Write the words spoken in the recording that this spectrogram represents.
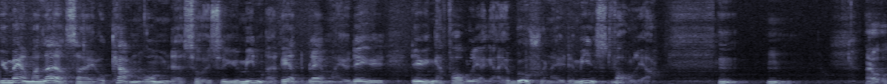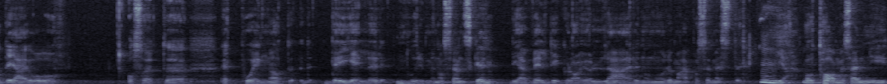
ju mer man lär sig och kan om det så, så ju mindre rädd blir man ju. Det är ju, det är ju inga farliga grejer. Bushen är ju det minst farliga. Ja, og det er jo også et, eh, et poeng at det gjelder nordmenn og svensker. De er veldig glad i å lære noe når de er på semester. Ja. Å ta med seg ny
